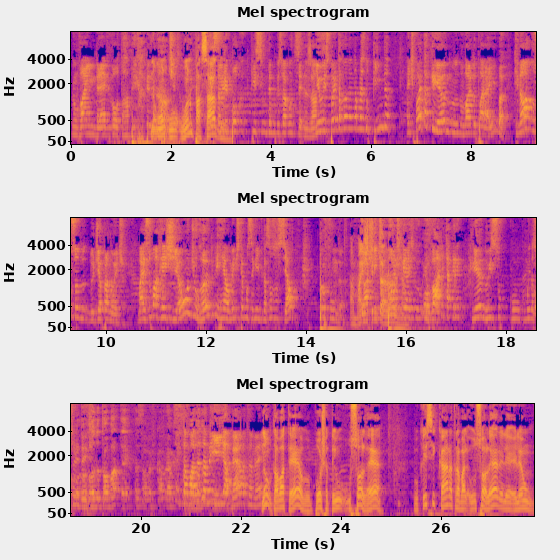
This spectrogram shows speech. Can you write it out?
não vai em breve voltar a brigar pelo Não, o- título. o- o ano passado- Questão de pouquíssimo tempo que isso vai acontecer. Exato. E o Espanha tá falando ainda mais do Pinda. A gente pode estar criando no, Vale do Paraíba, que não é uma construção do, do dia pra noite, mas uma região onde o rugby realmente tem uma significação social profunda. Há mais de acho que a 30 gente pode anos já. criar. O, o Vale tá cri- criando isso com, com muita solidez. falou do Taubaté, que o pessoal vai ficar bravo. E Taubaté falando também, Ilha Bela também. Não, o Taubaté, poxa, tem o, o Solé. O que esse cara trabalha. O Soler, ele, é- ele é um.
